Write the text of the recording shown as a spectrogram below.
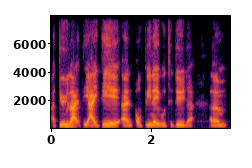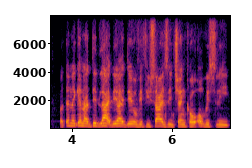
I do like the idea and of being able to do that. Um, but then again, I did like the idea of if you sign Zinchenko, obviously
